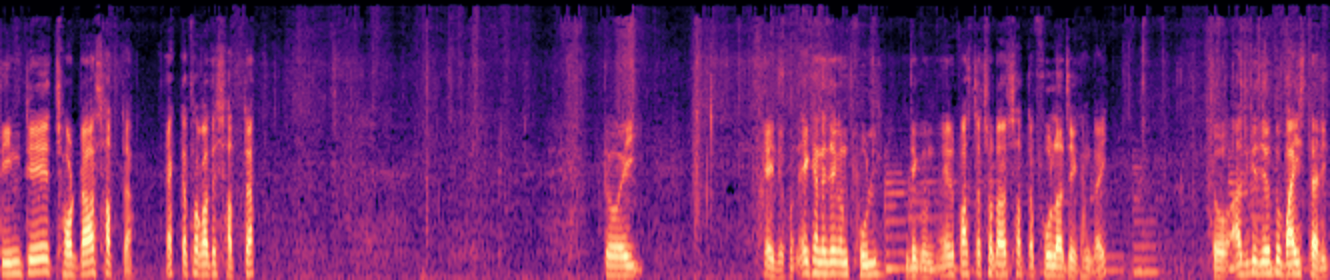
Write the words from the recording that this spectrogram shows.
তিনটে, ছটা, সাতটা, একটা থকাতে সাতটা। তো এই এই দেখুন, এখানে দেখুন ফুল, দেখুন, এর পাঁচটা, ছটা, সাতটা ফুল আছে এখানটায়। তো আজকে যেহেতু বাইশ তারিখ,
